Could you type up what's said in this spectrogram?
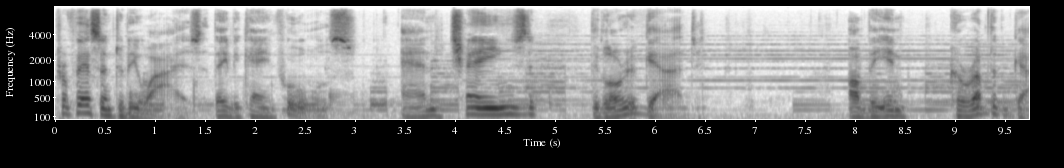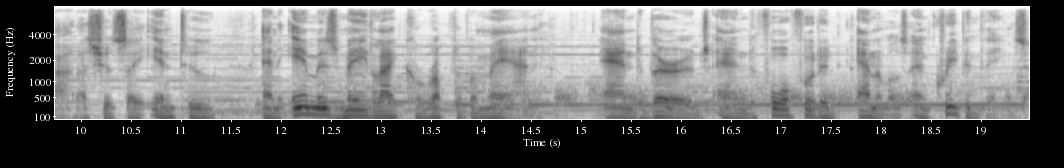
Professing to be wise, they became fools and changed the glory of God, of the incorruptible God, I should say, into an image made like corruptible man, and birds, and four footed animals, and creeping things.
